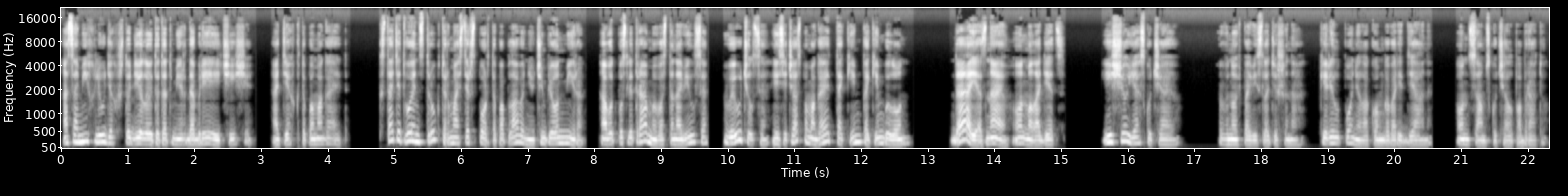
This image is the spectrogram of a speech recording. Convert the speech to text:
о самих людях, что делают этот мир добрее и чище, о тех, кто помогает. Кстати, твой инструктор, мастер спорта по плаванию, чемпион мира, а вот после травмы восстановился, выучился и сейчас помогает таким, каким был он. Да, я знаю, он молодец. Еще я скучаю. Вновь повисла тишина. Кирилл понял, о ком говорит Диана. Он сам скучал по брату.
